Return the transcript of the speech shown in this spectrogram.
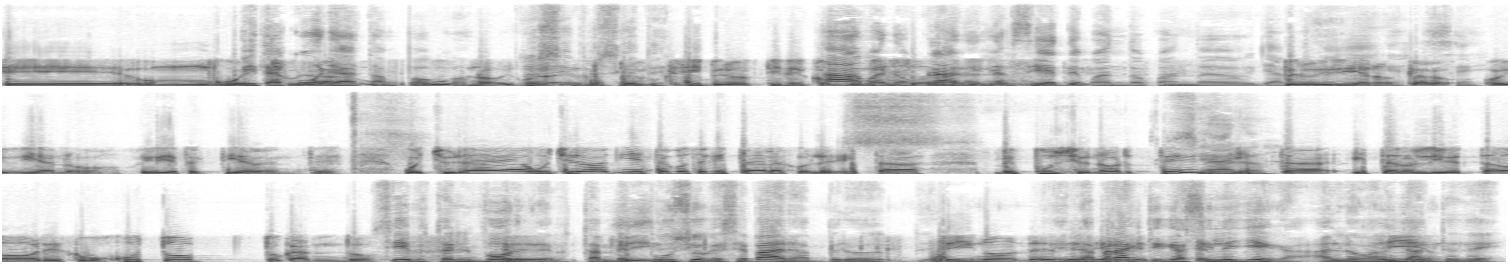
Eh, un Huechurá- Vitacura tampoco. u- no, bueno, sí, pues, siete. sí, pero tiene el Ah, bueno, de claro, línea las 7 siete. cuando, cuando ya Pero hoy día no, claro, sí. hoy día no, hoy día efectivamente. Huechuraba, Huechuraba tiene esta cosa que está la- está Vespucio Norte, Sí. y Claro. está, y está los Libertadores, como justo tocando. Sí, pero está en el borde, Eh, está en sí. Vespucio que separa, pero Sí, no, en eh, la eh, práctica eh, sí le llega a los habitantes en- de.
